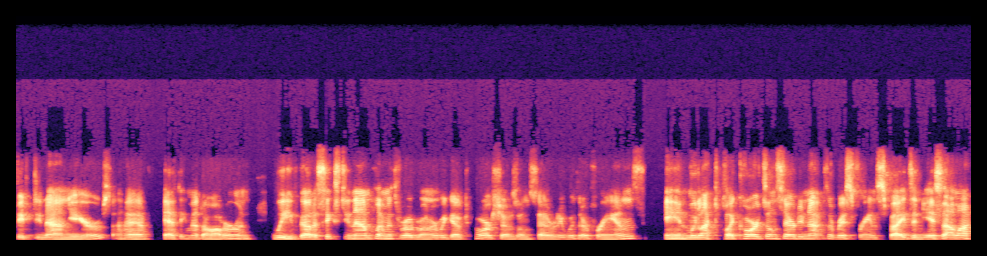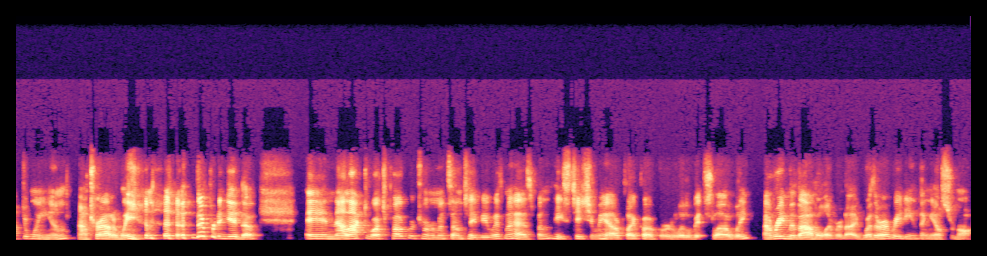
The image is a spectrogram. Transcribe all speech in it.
59 years. I have Kathy, my daughter, and we've got a 69 Plymouth Roadrunner. We go to car shows on Saturday with our friends. And we like to play cards on Saturday night with our best friends, spades. And yes, I like to win. I try to win. They're pretty good though. And I like to watch poker tournaments on TV with my husband. He's teaching me how to play poker a little bit slowly. I read my Bible every day, whether I read anything else or not.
